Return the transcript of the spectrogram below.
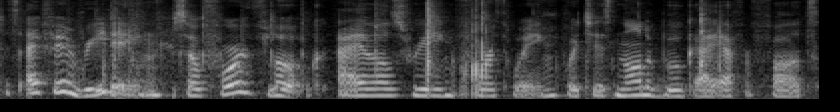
that I've been reading. So for vlog, I was reading Fourth Wing, which is not a book I ever thought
